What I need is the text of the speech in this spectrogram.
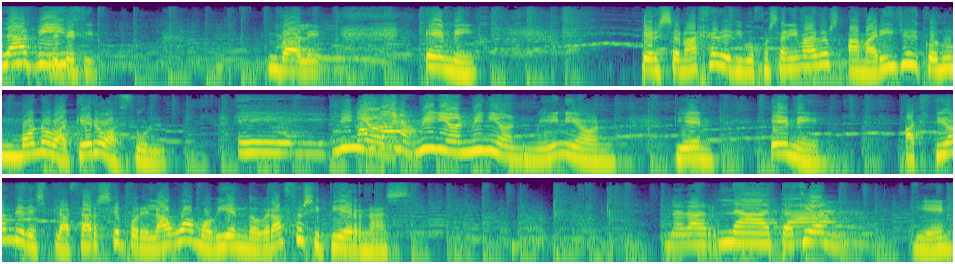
Lápiz. Repetir. Vale. M. Personaje de dibujos animados amarillo y con un mono vaquero azul. Eh, Minion. Minion, Minion. Minion. Bien. N. Acción de desplazarse por el agua moviendo brazos y piernas. Nadar. Natación. Bien.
